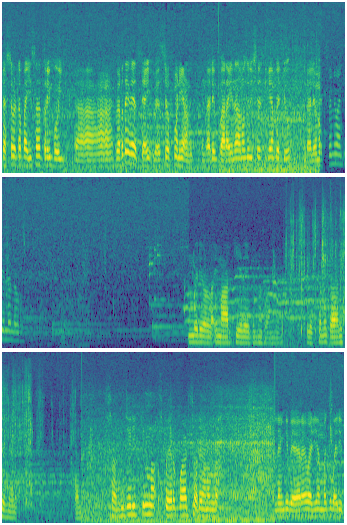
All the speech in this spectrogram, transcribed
കഷ്ടപ്പെട്ട പൈസ അത്രയും പോയി. വെറുതെ വേസ്റ്റ് ആയി. വേസ്റ്റ് ഓഫ് മണിയാണ് എന്തായാലും പറയുന്നത് നമുക്ക് വിശ്വസിക്കാൻ പറ്റൂ. എന്തായാലും എക്സെന്റ് മാറ്റിയല്ലോ ഈ മാർക്ക് ചെയ്തേക്കുന്ന സാധനങ്ങൾ ജസ്റ്റ് ഒന്ന് കാണിച്ചു തന്നെയാണ്. സഞ്ചരിക്കുന്ന സ്പെയർ പാർട്സ് അവിടെയാണല്ലോ. അല്ലെങ്കിൽ വേറെ വഴി നമുക്ക് വരും.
